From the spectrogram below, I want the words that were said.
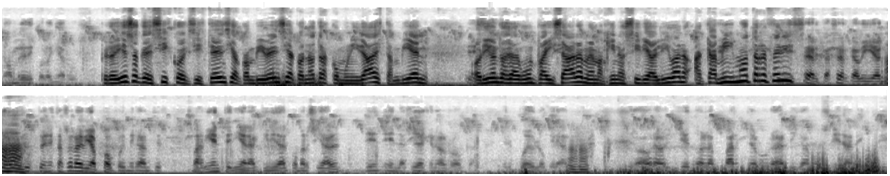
nombre de Colonia Rusa. Pero ¿y eso que decís coexistencia, convivencia con otras comunidades también oriundos de algún país árabe, me imagino Siria o Líbano, acá mismo te referís? cerca, cerca había, justo en esta zona había pocos inmigrantes, más bien tenían actividad comercial en, la ciudad de General Roca, el pueblo que era. Pero ahora yendo a la parte rural, digamos, eran este,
